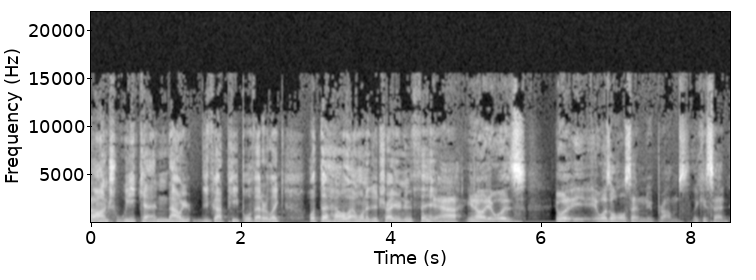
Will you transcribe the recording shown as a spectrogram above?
launch weekend, now you're, you've got people that are like, what the hell? I wanted to try your new thing. Yeah, you know, it was it was it was a whole set of new problems. Like you said,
